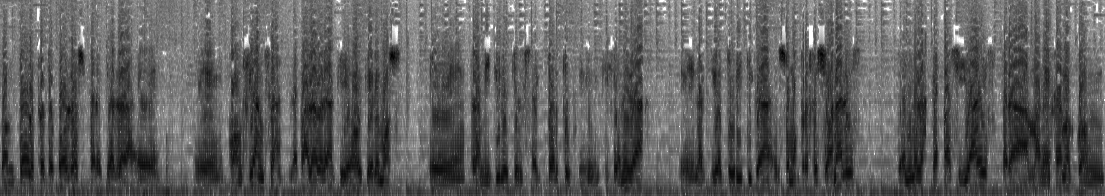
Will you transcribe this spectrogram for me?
con todos los protocolos para que haya eh, eh, confianza, la palabra que hoy queremos eh, transmitir es que el sector que genera eh, la actividad turística somos profesionales, tenemos las capacidades para manejarnos con,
